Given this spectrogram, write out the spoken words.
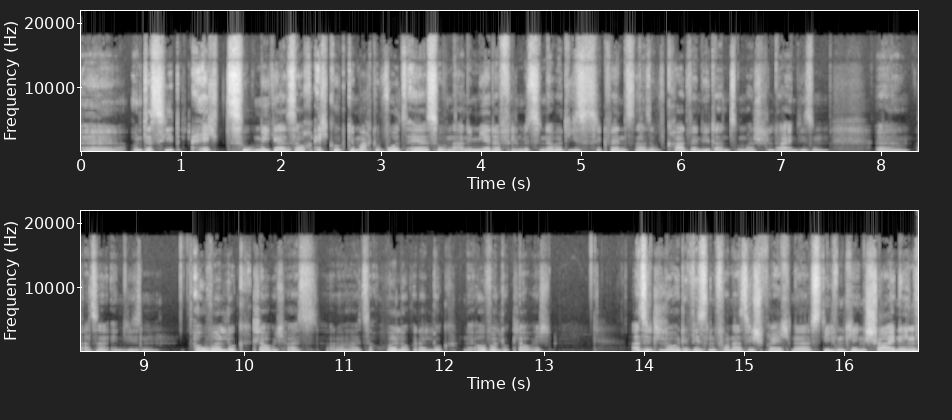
Äh, und das sieht echt so mega, ist auch echt gut gemacht, obwohl es eher so ein animierter Film ist, sind aber diese Sequenzen, also gerade wenn die dann zum Beispiel da in diesem, äh, also in diesen Overlook, glaube ich, heißt, oder? Heißt es Overlook oder Look? Ne, Overlook, glaube ich. Also die Leute wissen, von was ich spreche, ne? Stephen King, Shining,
